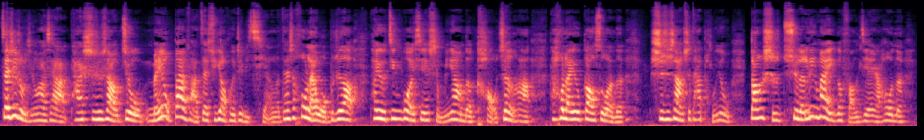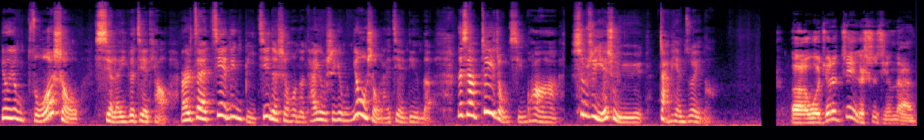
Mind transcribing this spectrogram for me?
在这种情况下，他事实上就没有办法再去要回这笔钱了。但是后来我不知道他又经过一些什么样的考证哈，他后来又告诉我呢，事实上是他朋友当时去了另外一个房间，然后呢又用左手写了一个借条，而在鉴定笔记的时候呢，他又是用右手来鉴定的。那像这种情况啊，是不是也属于诈骗罪呢？呃，我觉得这个事情呢，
